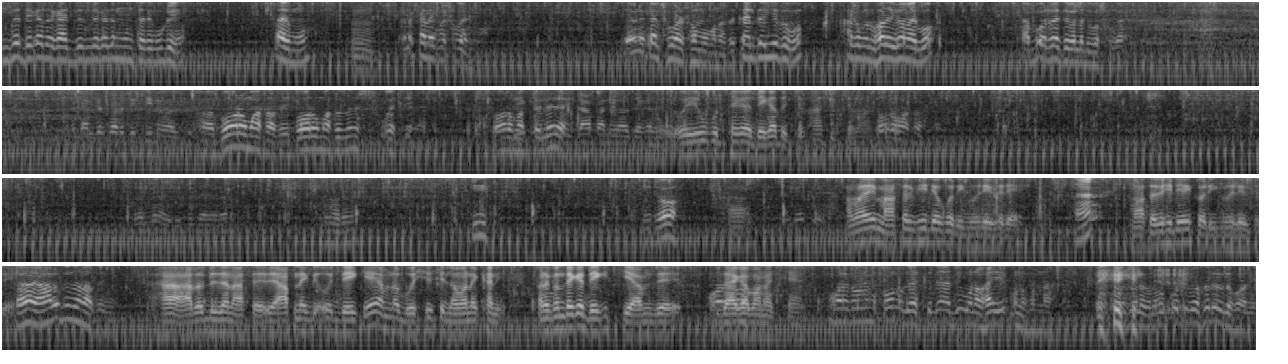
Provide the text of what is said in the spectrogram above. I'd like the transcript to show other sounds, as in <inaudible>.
এইবার দেখা যায় গাছ যদি দেখা যায় মন সারে উঠে তার মন। হুম। তাহলে কাল একবার দেবো এমনি কাল শুকার সম্ভাবনা আছে। কালকে ইয়ে দেবো আগামী ঘরে এভাবে মারবো আর বড় রাতে বেলা দেবো শুকা কালকের পরে দিন দিনে মাছ ধরবে। আর বড় মাছ আছে। বড় মাছের জন্য শুকাচ্ছে না। বড় মাছ পেলে যা পানি মাছ দেখা যায়। ওই উপর থেকে দেখা দিচ্ছে ভাসিচ্ছে মাছ। বড় মাছ আছে ধরে কি? হ্যাঁ। আমরা এই মাছের ভিডিও করি ঘুরে ঘুরে। হ্যাঁ? মাছের ভিডিও করি ঘুরে ঘুরে। হ্যাঁ আরও দুজন আছে। হ্যাঁ আরও দুজন আছে। যে আপনি ওই দেখে আমরা বসেছিলাম অনেকখানি। অনেকক্ষণ থেকে দেখছি আমি যে জায়গা বানাচ্ছে। কোনো গ্যাস কেটে দিব না ভাই কোনো না। <laughs> প্রতি বছর এগুলো করে।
